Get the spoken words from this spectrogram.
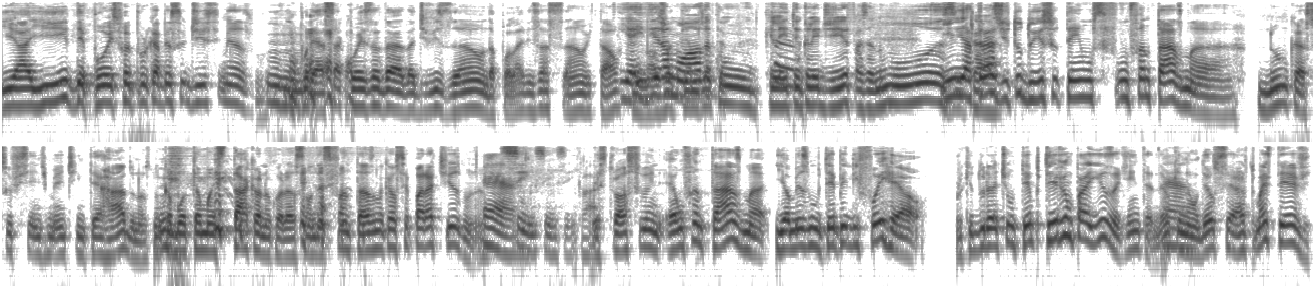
E aí depois foi por cabeçudice mesmo. Uhum. E por essa coisa da, da divisão, da polarização e tal. E aí vira moda até- com Cleiton Cledir fazendo música. E atrás de tudo isso tem um, um fantasma nunca suficientemente enterrado. Nós nunca botamos uma estaca no coração desse fantasma, que é o separatismo. Né? É. Sim, sim, sim, claro. Esse troço é um fantasma e ao mesmo tempo ele foi real. Porque durante um tempo teve um país aqui, entendeu? É. Que não deu certo, mas teve.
